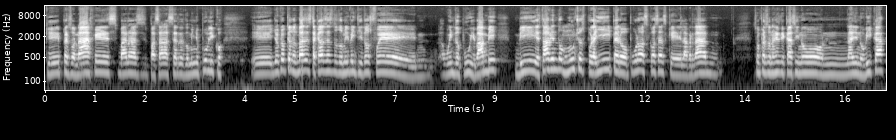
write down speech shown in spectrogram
qué personajes van a pasar a ser de dominio público. Eh, yo creo que los más destacados de este 2022 fue Winnie the Pooh y Bambi. Vi, estaba viendo muchos por allí, pero puras cosas que la verdad son personajes que casi no nadie ubica.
